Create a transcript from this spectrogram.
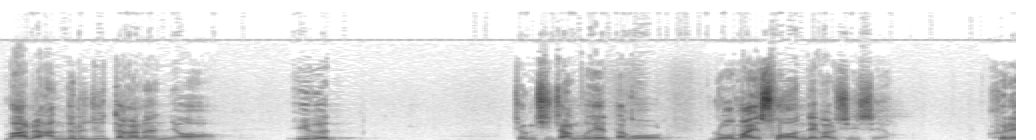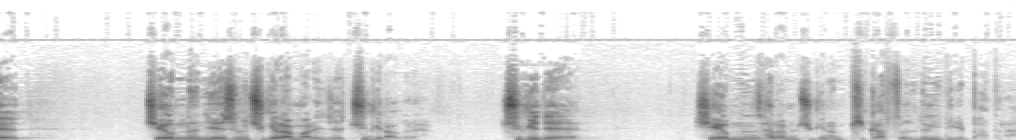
말을 안 들어줬다가는요. 이거 정치 잘못했다고 로마에 소환돼 갈 수 있어요. 그래. 죄 없는 예수를 죽이란 말이죠. 죽이라 그래. 죽이되 죄 없는 사람 죽이는 피값을 너희들이 받으라.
